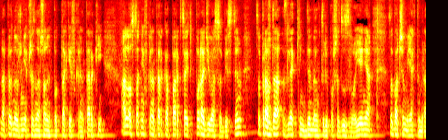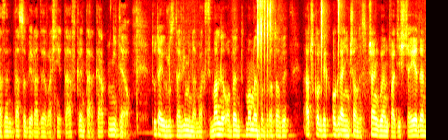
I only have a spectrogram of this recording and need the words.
na pewno już nie przeznaczony pod takie wkrętarki, ale ostatnio wkrętarka Parkside poradziła sobie z tym, co prawda z lekkim dymem, który poszedł z wojenia. Zobaczymy jak tym razem da sobie radę właśnie ta wkrętarka Niteo. Tutaj już ustawimy na maksymalny moment obrotowy, aczkolwiek ograniczony sprzęgłem 21.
